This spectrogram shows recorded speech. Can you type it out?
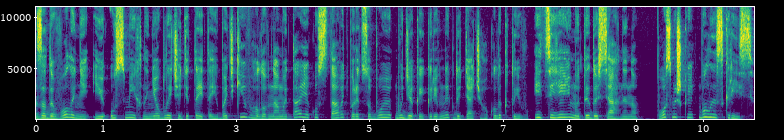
Задоволені і усміхнені обличчя дітей та їх батьків головна мета, яку ставить перед собою будь-який керівник дитячого колективу. І цієї мети досягнено. Посмішки були скрізь.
